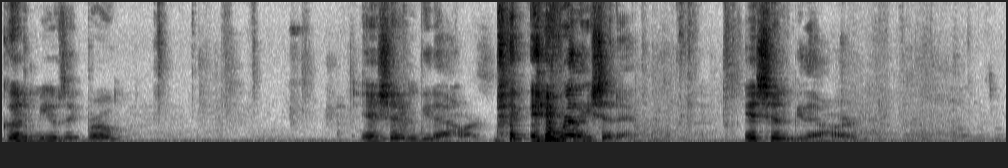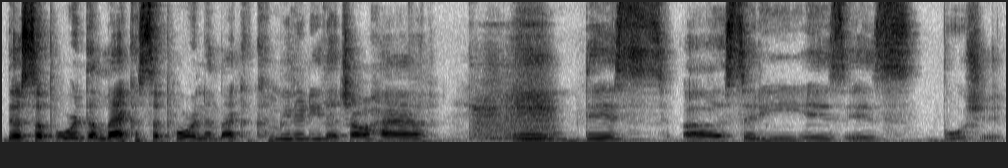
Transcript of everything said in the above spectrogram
good music, bro. It shouldn't be that hard. it really shouldn't. It shouldn't be that hard the support, the lack of support, and the lack of community that y'all have in this uh, city is is bullshit.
